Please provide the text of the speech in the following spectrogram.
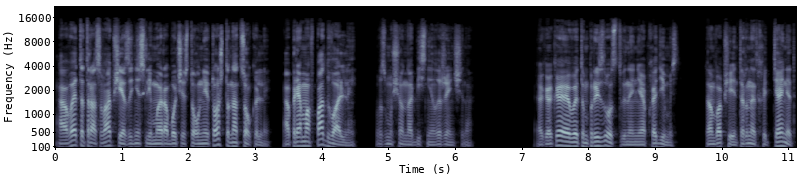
А в этот раз вообще занесли мой рабочий стол не то что на цокольный, а прямо в подвальный, возмущенно объяснила женщина. А какая в этом производственная необходимость? Там вообще интернет хоть тянет?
